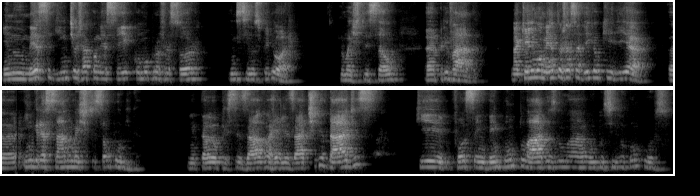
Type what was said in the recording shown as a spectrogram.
e no mês seguinte eu já comecei como professor de ensino superior, numa instituição privada. Naquele momento eu já sabia que eu queria uh, ingressar numa instituição pública. Então eu precisava realizar atividades que fossem bem pontuadas numa, num possível concurso.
